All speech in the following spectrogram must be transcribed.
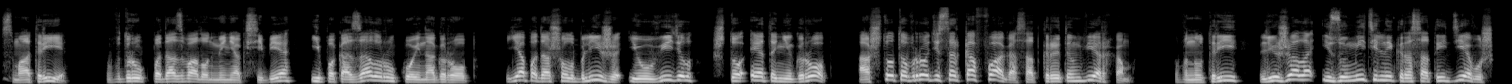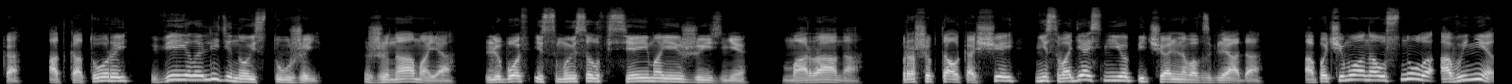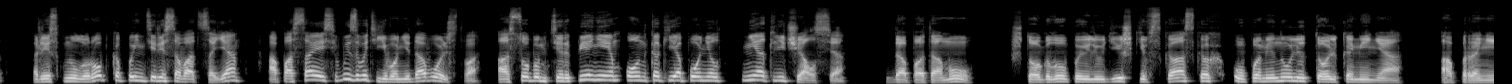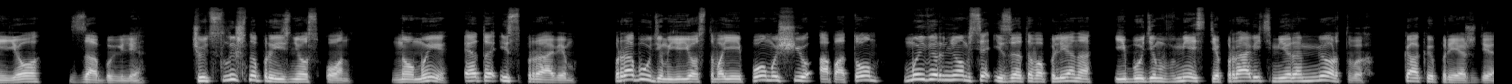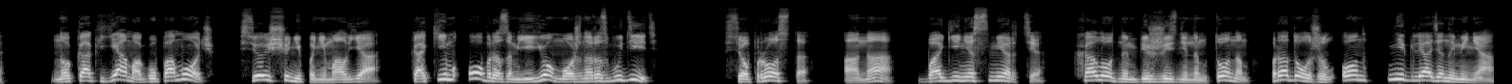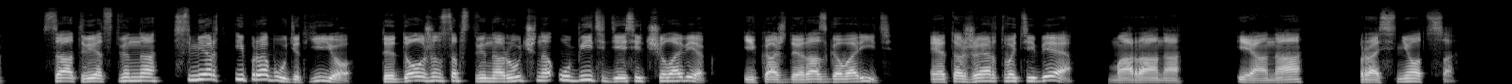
Смотри, вдруг подозвал он меня к себе и показал рукой на гроб. Я подошел ближе и увидел, что это не гроб, а что-то вроде саркофага с открытым верхом. Внутри лежала изумительной красоты девушка, от которой веяло ледяной стужей. «Жена моя, любовь и смысл всей моей жизни, Марана», прошептал Кощей, не сводя с нее печального взгляда. «А почему она уснула, а вы нет?» рискнул робко поинтересоваться я, опасаясь вызвать его недовольство. Особым терпением он, как я понял, не отличался. «Да потому, что глупые людишки в сказках упомянули только меня, а про нее забыли. Чуть слышно произнес он. Но мы это исправим. Пробудем ее с твоей помощью, а потом мы вернемся из этого плена и будем вместе править миром мертвых, как и прежде. Но как я могу помочь? Все еще не понимал я. Каким образом ее можно разбудить? Все просто. Она богиня смерти!» Холодным безжизненным тоном продолжил он, не глядя на меня. «Соответственно, смерть и пробудет ее. Ты должен собственноручно убить 10 человек и каждый раз говорить «Это жертва тебе, Марана!» И она проснется.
